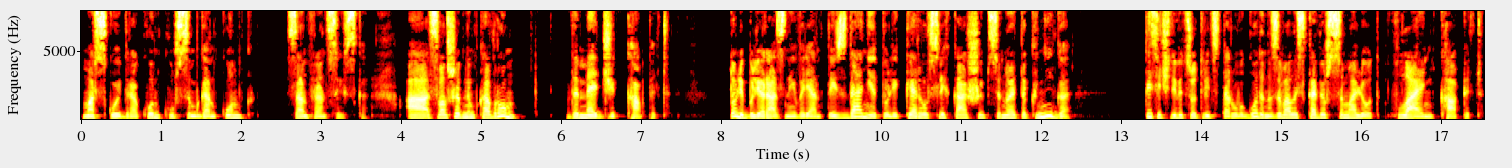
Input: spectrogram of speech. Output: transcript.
«Морской дракон» курсом Гонконг, Сан-Франциско. А с волшебным ковром «The Magic Carpet» то ли были разные варианты издания, то ли Кэрол слегка ошибся, но эта книга 1932 года называлась «Ковер-самолет» «Flying Carpet».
